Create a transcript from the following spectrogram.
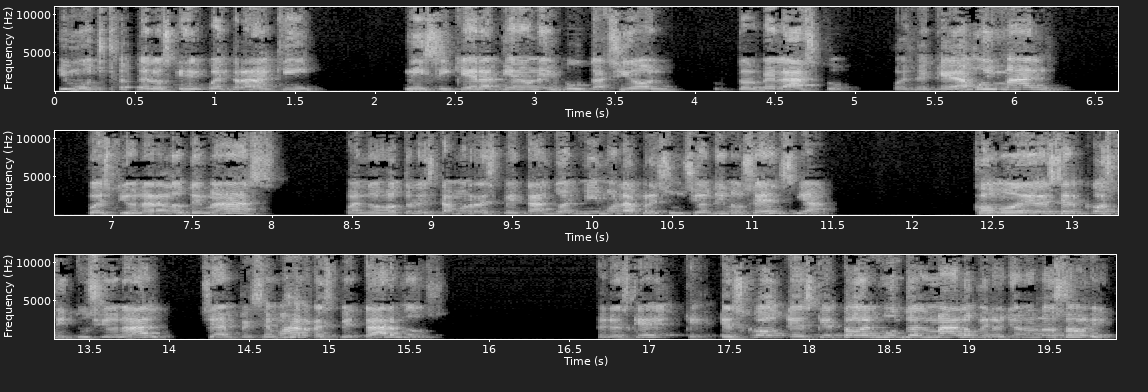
y muchos de los que se encuentran aquí ni siquiera tienen una imputación, doctor Velasco, pues le queda muy mal cuestionar a los demás cuando nosotros estamos respetando el mismo la presunción de inocencia, como debe ser constitucional. O sea, empecemos a respetarnos. Pero es que, es, es que todo el mundo es malo, pero yo no lo soy.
